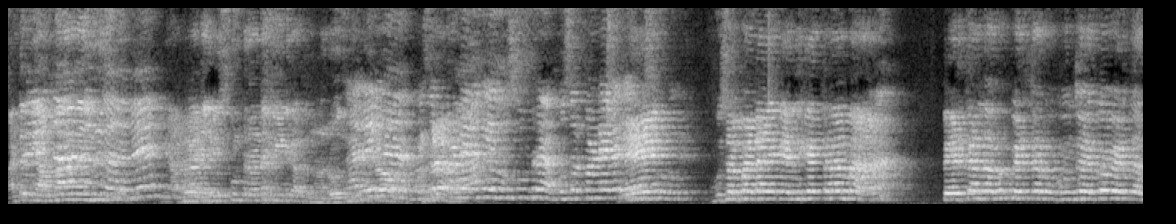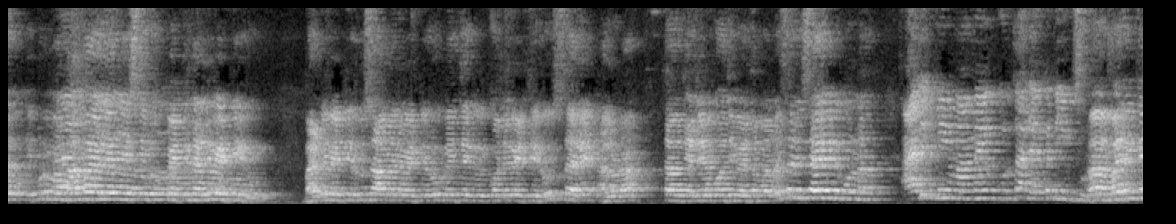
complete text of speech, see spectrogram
అంటే మీ అమ్మ చూసుకుంటారంటే వీటికి వస్తున్నారు రోజు ముసలి పండుగకి ఎందుకు ఎత్తారమ్మా? పెడతారు పెడతారు. ముందు ఎక్కువ పెడతారు. ఇప్పుడు మా మామ ఏం చేసారు పెట్టినని పెట్టిరు బండి పెట్టిరు సామాన్ పెట్టిరు మెత్త కొన్ని పెట్టిరు సరే అల్లుడా తను తెలియని కొద్ది పెడతామన్నా సరే సరే అనుకున్నా అది మీ మామయ్య గుర్తా లేక నీకు మరి ఇక?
